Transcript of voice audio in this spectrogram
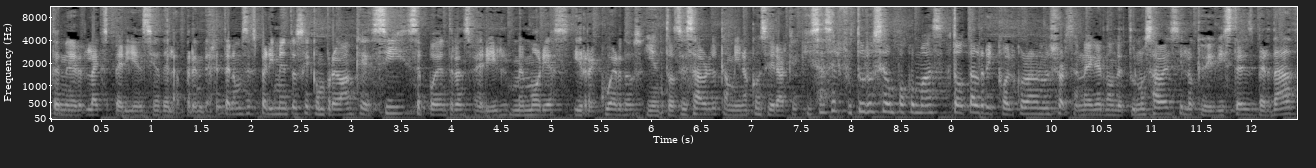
tener la experiencia del aprender. Tenemos experimentos que comprueban que sí se pueden transferir memorias y recuerdos y entonces abre el camino a considerar que quizás el futuro sea un poco más total recall con Arnold Schwarzenegger, donde tú no sabes si lo que viviste es verdad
